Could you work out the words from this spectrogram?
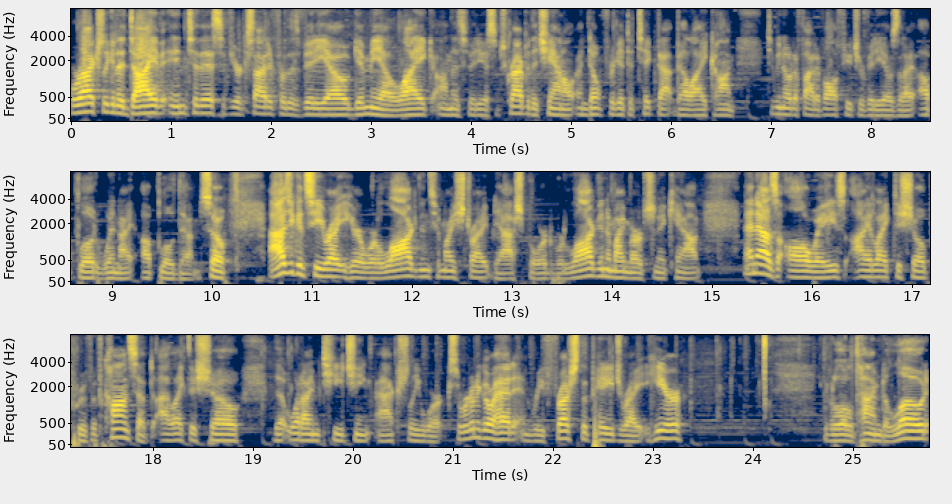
we're actually going to dive into this. If you're excited for this video, give me a like on this video, subscribe to the channel, and don't forget to tick that bell icon to be notified of all future videos that I upload when I upload them. So, as you can see right here, we're logged into my Stripe dashboard, we're logged into my merchant account, and as always, I like to show proof of concept. I like to show that what I'm teaching actually works. So, we're going to go ahead and refresh the page right here. Give it a little time to load.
